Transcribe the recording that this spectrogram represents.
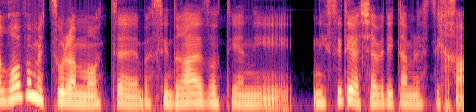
רוב המצולמות uh, בסדרה הזאת, אני ניסיתי לשבת איתם לשיחה.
